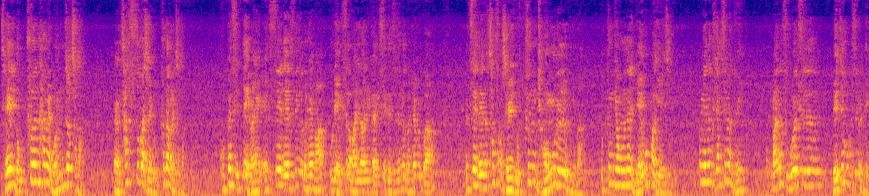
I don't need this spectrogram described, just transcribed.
제일 높은 항을 먼저 찾아 차수가 제일 높은 항을 찾아 곱했을 때 만약에 x에 대해서 생각을 해봐. 우리 x가 많이 나오니까 x에 대해서 생각을 해볼 거야. x에 대해서 차수가 제일 높은 경우를 거야 높은 경우는 얘 곱하기 얘지. 그럼 얘는 그냥 쓰면 돼. 마이너스 5x 4제곱 쓰면 돼.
